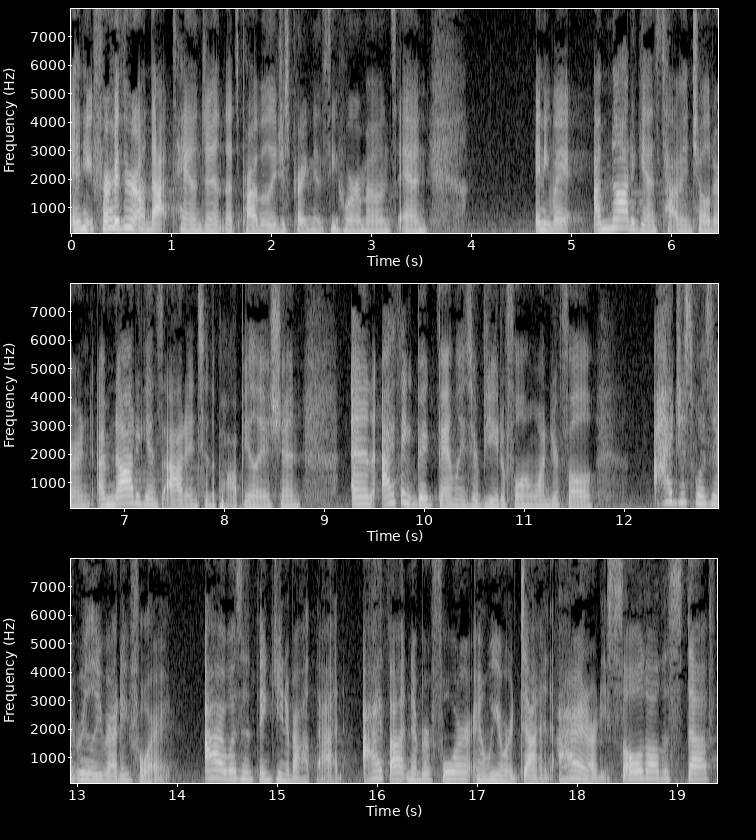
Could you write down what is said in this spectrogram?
any further on that tangent. That's probably just pregnancy hormones. And anyway, I'm not against having children, I'm not against adding to the population. And I think big families are beautiful and wonderful. I just wasn't really ready for it. I wasn't thinking about that. I thought number four and we were done. I had already sold all the stuff.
